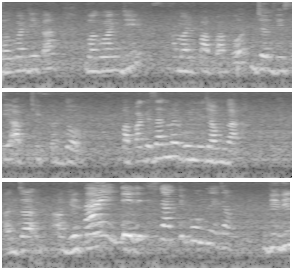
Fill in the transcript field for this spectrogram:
भगवान जी का? भगवान जी हमारे पापा को जल्दी से आप ठीक कर दो. पापा के साथ मैं घूमने जाऊँगा. दीदी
